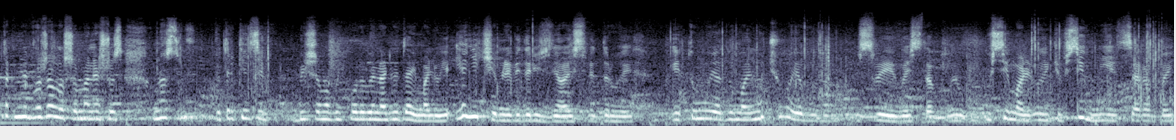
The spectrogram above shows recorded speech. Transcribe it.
Так не вважала, що в мене щось. У нас в Петриківці більше, мабуть, половина людей малює. Я нічим не відрізняюсь від других. І тому я думаю, ну чого я буду із своєю виставкою? Усі малюють, усі вміють це робити.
